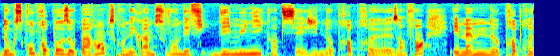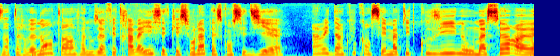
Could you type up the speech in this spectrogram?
Donc, ce qu'on propose aux parents, parce qu'on est quand même souvent démunis quand il s'agit de nos propres euh, enfants et même nos propres intervenantes, hein, ça nous a fait travailler cette question-là parce qu'on s'est dit. Euh, ah oui, d'un coup, quand c'est ma petite cousine ou ma sœur, euh,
